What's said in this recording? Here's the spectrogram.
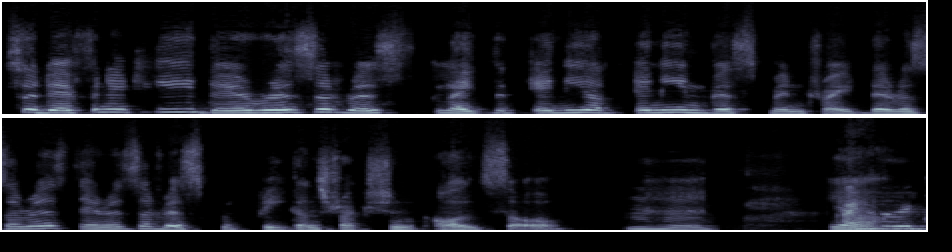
So definitely there is a risk like with any any investment right? There is a risk there is a risk with also mm-hmm. Yeah. I heard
